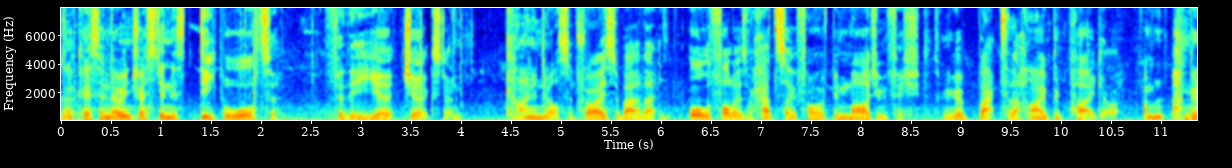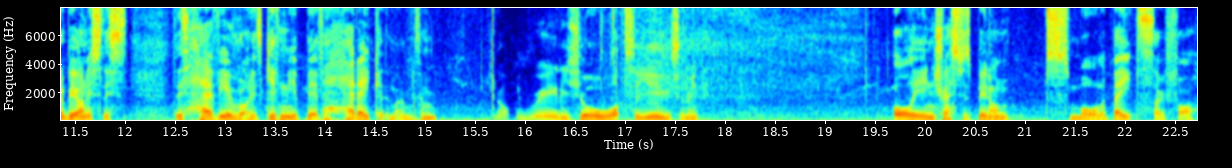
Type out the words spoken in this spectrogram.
Okay, so no interest in this deeper water for the uh, jerkster. I'm kind of not surprised about that. All the follows I've had so far have been margin fish. So I'm going to go back to the hybrid pike. I'm, I'm going to be honest, this, this heavier rod is giving me a bit of a headache at the moment. I'm not really sure what to use. I mean, all the interest has been on smaller baits so far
